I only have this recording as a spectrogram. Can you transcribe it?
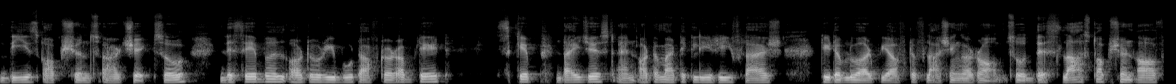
these options are checked. So disable auto reboot after update skip digest and automatically reflash TWRP after flashing a ROM. So this last option of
